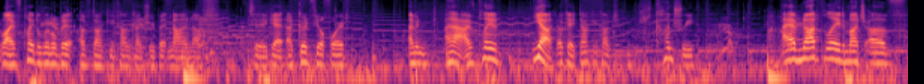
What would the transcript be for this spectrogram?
Well, I've played a little bit of Donkey Kong Country, but not enough to get a good feel for it. I mean, I've played, yeah, okay, Donkey Kong Country. I have not played much of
